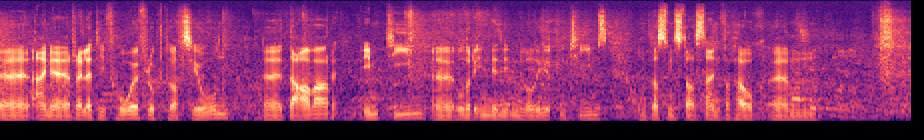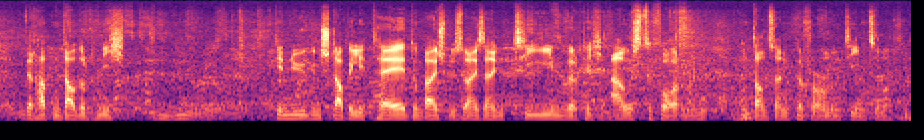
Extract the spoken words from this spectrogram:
äh, eine relativ hohe Fluktuation äh, da war im Team äh, oder in den involvierten Teams und dass uns das einfach auch ähm, wir hatten dadurch nicht genügend Stabilität, um beispielsweise ein Team wirklich auszuformen und dann so ein Performing-Team zu machen.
